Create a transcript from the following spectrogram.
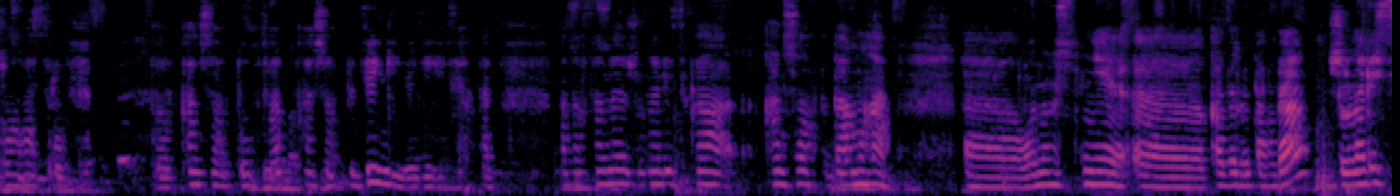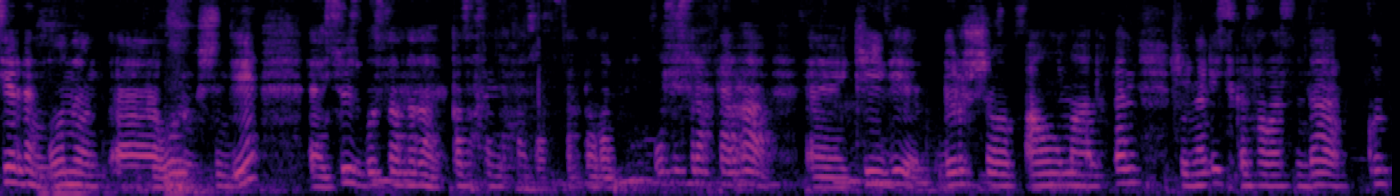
жалғастыру. Қаншалықты оқытылады қаншалықты деңгейде деген сияқты. Қазақстанда журналистика қаншалықты дамыған. Ә, оның үстіне ә, қазіргі таңда журналистердің оның ә, оның ішінде ә, сөз бостандығы қазақстанда қаншалықты сақталған. Осы сұрақтарға ә, кейде дұрыс жауап алмағандықтан журналистика саласында көп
